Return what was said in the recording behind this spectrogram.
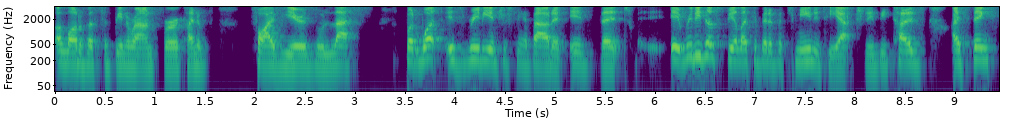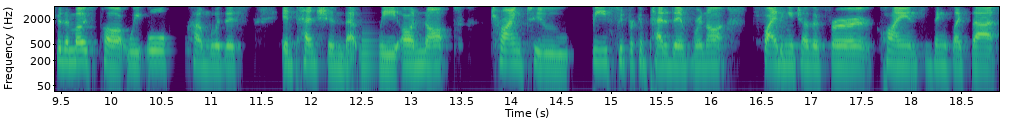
a lot of us have been around for kind of five years or less. But what is really interesting about it is that it really does feel like a bit of a community actually because i think for the most part we all come with this intention that we are not trying to be super competitive. We're not fighting each other for clients and things like that.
